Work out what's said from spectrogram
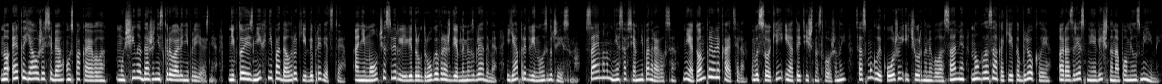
Но это я уже себя успокаивала. Мужчины даже не скрывали неприязни. Никто из них не подал руки для приветствия. Они молча сверлили друг друга враждебными взглядами. Я придвинулась к Джейсону. Саймон мне совсем не понравился. Нет, он привлекателен. Высокий и атлетично сложенный, со смуглой кожей и черными волосами, но глаза какие-то блеклые, а разрез мне лично напомнил змеиный.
